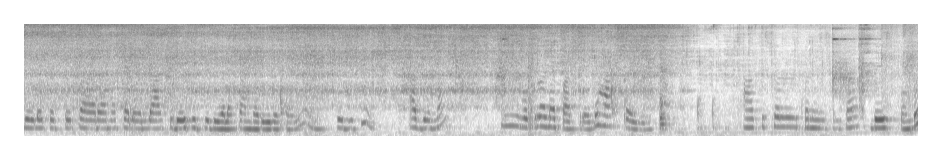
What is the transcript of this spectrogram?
ಬೇಳೆ ಕಟ್ಟು ಖಾರ, ಮಸಾಲೆ ಎಲ್ಲ ಹಾಕಿ ಬೇಯಿಸಿಟ್ಟಿದೆಯಲ್ಲ ಸಾಂಬಾರು ಹೀರೆಕಾಯಿ ಕುದಿಸಿ ಅದನ್ನು ಈ ಒಗ್ಗರಣೆ ಪಾತ್ರೆಗೆ ಹಾಕ್ತಾಯಿದ್ದೀನಿ ಹಾಕಿ ಸ್ವಲ್ಪ ನೀವು ಸ್ವಲ್ಪ ಬೇಯಿಸ್ಕೊಂಡು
